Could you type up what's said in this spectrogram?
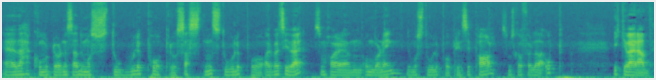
Eh, det her kommer til å ordne seg. Du må stole på prosessen. Stole på arbeidsgiver, som har en onboarding. Du må stole på prinsipal, som skal følge deg opp. Ikke vær redd.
